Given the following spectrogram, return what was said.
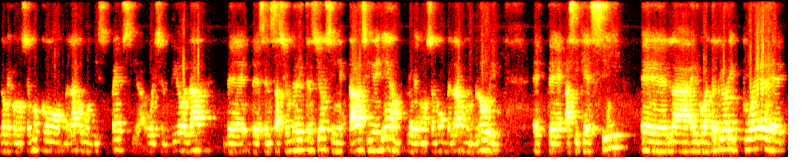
lo que conocemos como, ¿verdad? como dispepsia o el sentido ¿verdad? De, de, sensación de distensión sin estar así de lleno, lo que conocemos ¿verdad? como el bloating. Este, así que sí, eh, la, el coácter pylori puede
